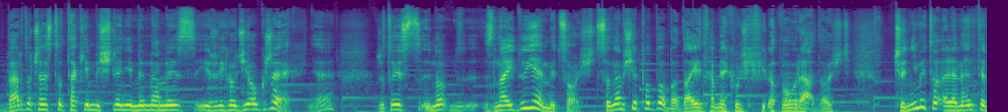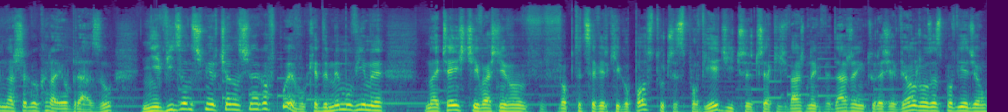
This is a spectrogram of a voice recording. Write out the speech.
bardzo często takie myślenie my mamy, jeżeli chodzi o grzech, nie? że to jest, no, znajdujemy coś, co nam się podoba, daje nam jakąś chwilową radość, czynimy to elementem naszego krajobrazu, nie widząc śmiercionośnego wpływu. Kiedy my mówimy najczęściej właśnie w, w optyce Wielkiego Postu, czy spowiedzi, czy, czy jakichś ważnych wydarzeń, które się wiążą ze spowiedzią,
